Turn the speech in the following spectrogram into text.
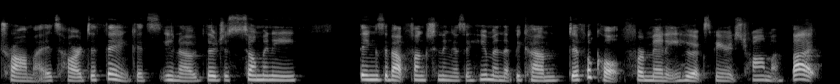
trauma. It's hard to think. It's you know there's just so many things about functioning as a human that become difficult for many who experience trauma. But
